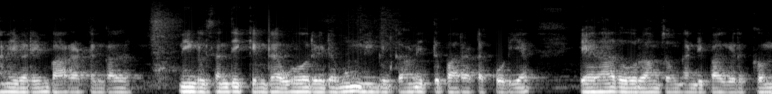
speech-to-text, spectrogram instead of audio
அனைவரையும் பாராட்டுங்கள். நீங்கள் சந்திக்கின்ற ஒவ்வொரு இடமும் நீங்கள் கவனித்து பாராட்டக்கூடிய ஏதாவது ஒரு அம்சம் கண்டிப்பாக இருக்கும்.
